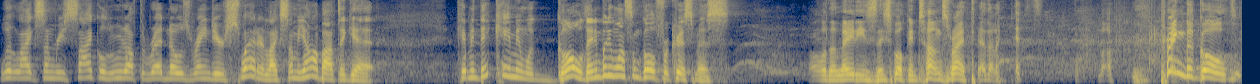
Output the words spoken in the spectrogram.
with like some recycled Rudolph the Red-Nosed Reindeer sweater like some of y'all about to get. I mean, they came in with gold. Anybody want some gold for Christmas? Oh, the ladies, they spoke in tongues right there. They're like, yes. bring the gold.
